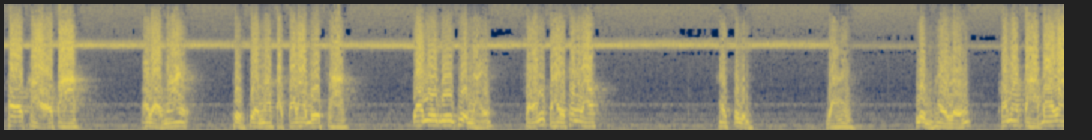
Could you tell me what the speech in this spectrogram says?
เขาเอาข่าวเอาตาเอาดอกไม้ถูกเทียนมาสักการะบูชาเรามีดีที่ไหน สอนใจของเรา ให้ตื่นอย่าให้ลุ่มให้หลง เขามากราบมาไหว้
